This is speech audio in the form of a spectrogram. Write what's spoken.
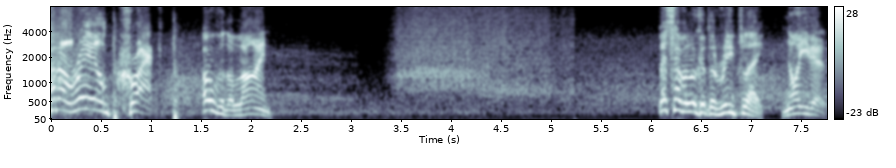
Had a real crack. Over the line. Let's have a look at the replay. Neuville.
